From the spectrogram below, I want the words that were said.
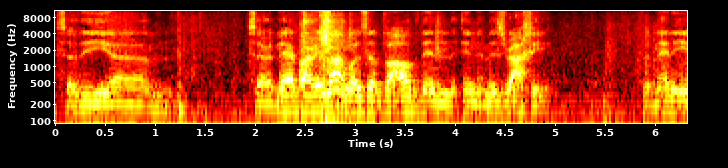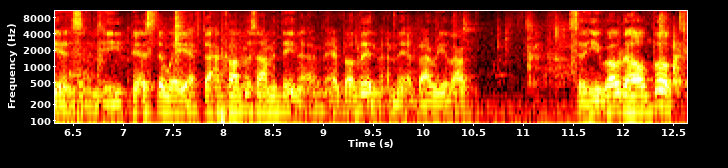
So the um, so Meir Bar Ilan was involved in, in the Mizrahi for many years, and he passed away after Hakamas Hamadina, Meir Berlin, Meir Bar Ilan. So he wrote a whole book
